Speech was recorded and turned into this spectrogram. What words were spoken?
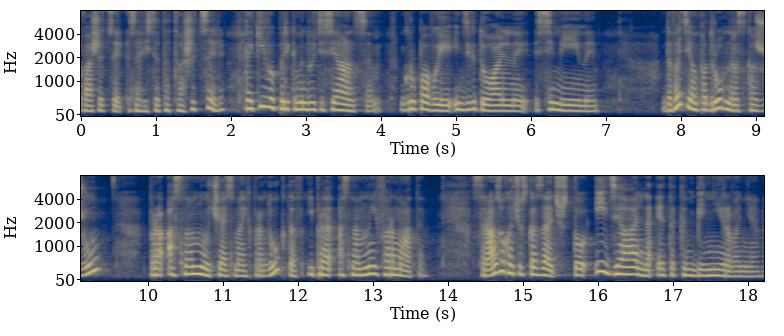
вашей цели. Зависит от вашей цели. Какие вы порекомендуете сеансы? Групповые, индивидуальные, семейные? Давайте я вам подробно расскажу про основную часть моих продуктов и про основные форматы. Сразу хочу сказать, что идеально это комбинирование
